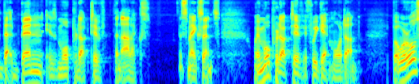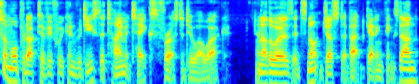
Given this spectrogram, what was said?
that Ben is more productive than Alex. This makes sense. We're more productive if we get more done, but we're also more productive if we can reduce the time it takes for us to do our work. In other words, it's not just about getting things done,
